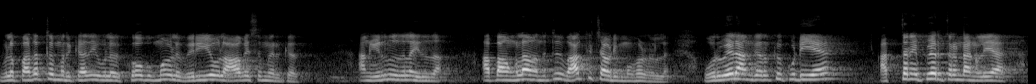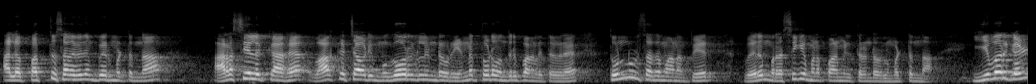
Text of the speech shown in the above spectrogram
இவ்வளோ பதற்றம் இருக்காது இவ்வளோ கோபமோ இவ்வளோ வெறியோ இவ்வளோ ஆவேசமோ இருக்காது. அங்கே இருந்ததெல்லாம் இதுதான். அப்போ அவங்களாம் வந்துட்டு வாக்குச்சாவடி முகவர்கள் இல்லை. ஒருவேளை அங்கே இருக்கக்கூடிய அத்தனை பேர் திரண்டாங்க இல்லையா? அதில் பத்து சதவீதம் பேர் மட்டும்தான் அரசியலுக்காக வாக்குச்சாவடி முகவர்கள் என்ற ஒரு எண்ணத்தோடு வந்திருப்பாங்களே தவிர தொண்ணூறு சதமானம் பேர் வெறும் ரசிக மனப்பான்மையில் திரண்டவர்கள் மட்டும்தான். இவர்கள்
